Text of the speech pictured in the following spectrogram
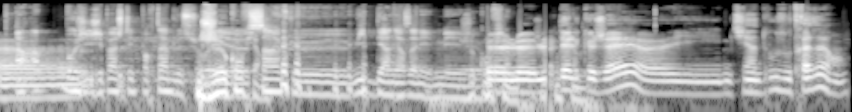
Euh, Ah, ah, bon j'ai pas acheté de portable sur Je les euh, confirme. 5 euh, 8 dernières années mais Je euh, confirme. le, je. Dell que j'ai, euh, il me tient 12 ou 13 heures. hein.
